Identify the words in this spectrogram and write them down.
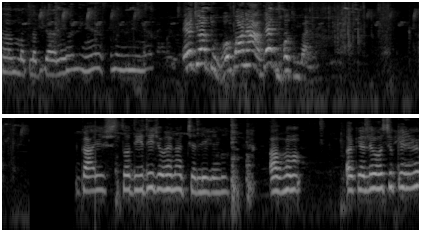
आ, मतलब जाने वाली है समझ नहीं आ रहा। ए छोटू वो बना दे धोती वाली। गाइस तो दीदी जो है ना चली गई। अब हम अकेले हो चुके हैं।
